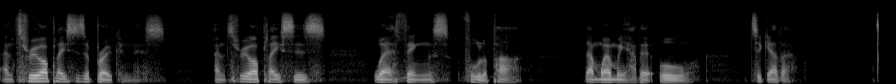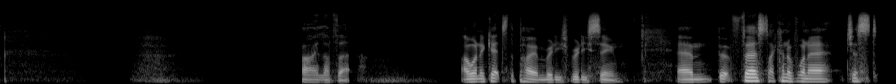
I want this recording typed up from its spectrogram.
and through our places of brokenness and through our places where things fall apart than when we have it all together. I love that. I want to get to the poem really, really soon. Um, but first, I kind of want to just,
